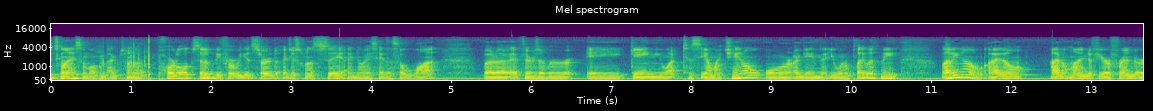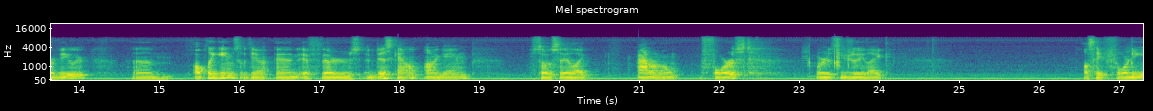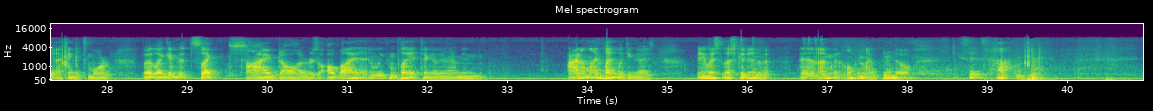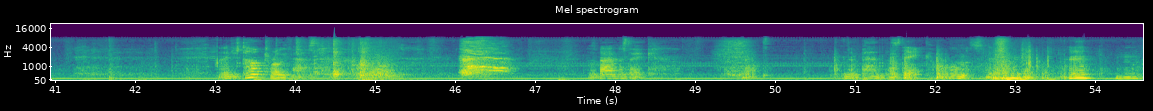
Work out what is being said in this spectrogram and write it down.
Going on, and welcome back to another Portal episode. Before we get started, I just want to say, I know I say this a lot, but uh, if there's ever a game you want to see on my channel or a game that you want to play with me, let me know. I don't, I don't mind if you're a friend or a viewer. Um, I'll play games with you, and if there's a discount on a game, so say like, I don't know, Forest, where it's usually like, I'll say 40. I think it's more but like if it's like five dollars, I'll buy it and we can play it together. I mean, I don't mind playing with you guys. Anyways, let's get into it. And I'm gonna open my window because it is hot in here. I just talked really fast. It was a bad mistake. A bad mistake. Almost. mm-hmm.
